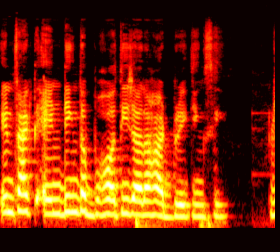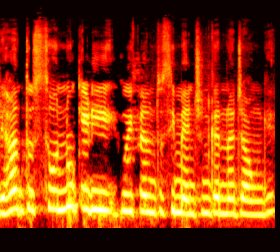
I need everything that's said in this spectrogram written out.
in fact ending ਤਾਂ ਬਹੁਤ ਹੀ ਜ਼ਿਆਦਾ ਹਾਰਟ ਬ੍ਰੇਕਿੰਗ ਸੀ। ਰਿਹਾਨ, ਤੁਸੀਂ, ਤੁਹਾਨੂੰ ਕਿਹੜੀ ਕੋਈ ਫਿਲਮ ਤੁਸੀਂ ਮੈਂਸ਼ਨ ਕਰਨਾ ਚਾਹੋਗੇ?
